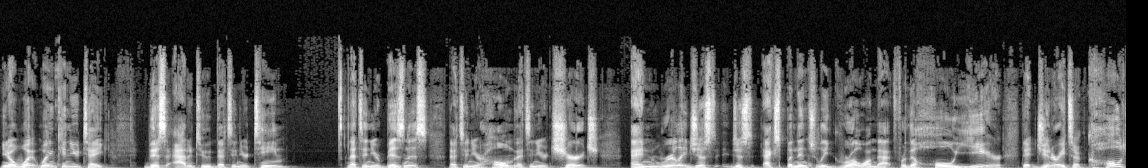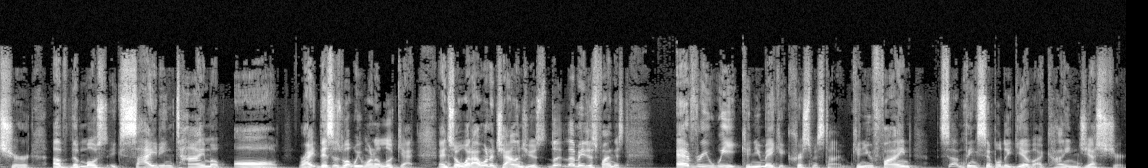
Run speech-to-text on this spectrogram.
You know, what, when can you take this attitude that's in your team, that's in your business, that's in your home, that's in your church, and really just just exponentially grow on that for the whole year that generates a culture of the most exciting time of all right? This is what we want to look at. And so what i want to challenge you is let, let me just find this. Every week can you make it christmas time? Can you find something simple to give a kind gesture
